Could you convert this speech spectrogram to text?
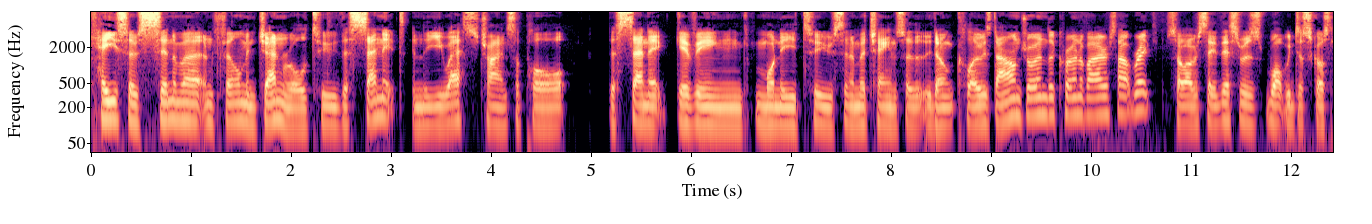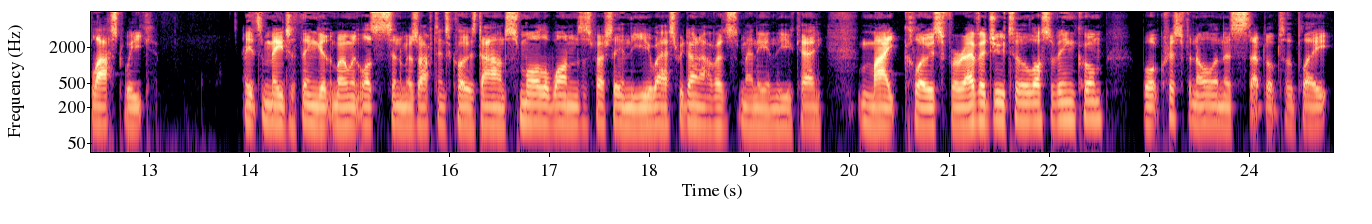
case of cinema and film in general to the Senate in the US to try and support the Senate giving money to cinema chains so that they don't close down during the coronavirus outbreak. So obviously this was what we discussed last week. It's a major thing at the moment. Lots of cinemas are having to close down. Smaller ones, especially in the US, we don't have as many in the UK, might close forever due to the loss of income. But Christopher Nolan has stepped up to the plate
